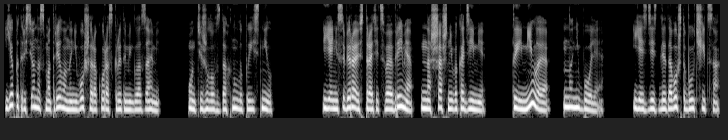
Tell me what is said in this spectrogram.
Я потрясенно смотрела на него широко раскрытыми глазами. Он тяжело вздохнул и пояснил. Я не собираюсь тратить свое время на шашни в академии. Ты милая, но не более. Я здесь для того, чтобы учиться.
